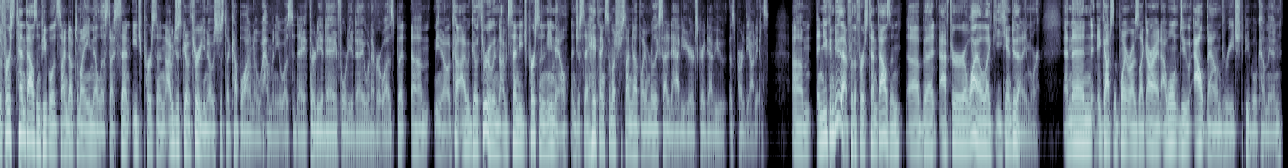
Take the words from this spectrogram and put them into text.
the first 10,000 people that signed up to my email list, I sent each person, I would just go through, you know, it was just a couple, I don't know how many it was today, 30 a day, 40 a day, whatever it was. But, um, you know, I would go through and I would send each person an email and just say, Hey, thanks so much for signing up. Like, I'm really excited to have you here. It's great to have you as part of the audience. Um, and you can do that for the first 10,000. Uh, but after a while, like you can't do that anymore. And then it got to the point where I was like, all right, I won't do outbound reach to people come in,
